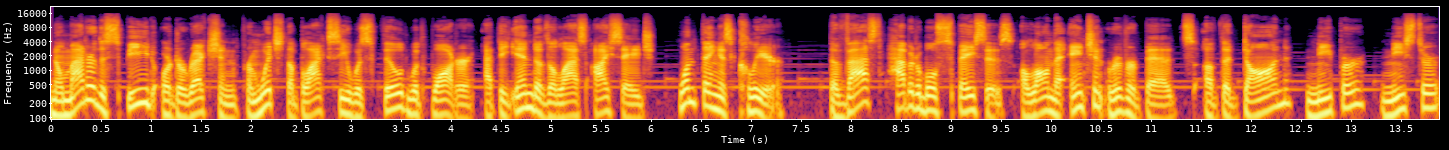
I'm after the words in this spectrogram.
No matter the speed or direction from which the Black Sea was filled with water at the end of the last ice age, one thing is clear the vast habitable spaces along the ancient riverbeds of the Don, Dnieper, Dniester,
